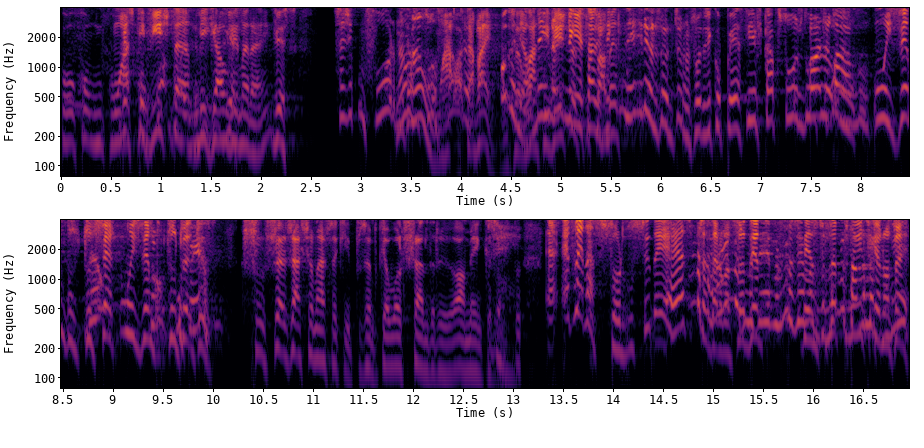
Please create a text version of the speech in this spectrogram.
com, com, com o ativista Miguel Guimarães? Vê-se. Seja como for, não, não, não está bem. Oh, Daniel, nem, nem, nem está totalmente... dizer, nem, não estou a dizer que o PS ia buscar pessoas do Olha, outro lado. Um, um exemplo, tu não, disseste, um exemplo que tu, PS... tu, já, já chamaste aqui, por exemplo, que é o Alexandre Homem que é, é, era assessor do CDS, portanto era assessor dentro, mas é, dentro da política. Não tem,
